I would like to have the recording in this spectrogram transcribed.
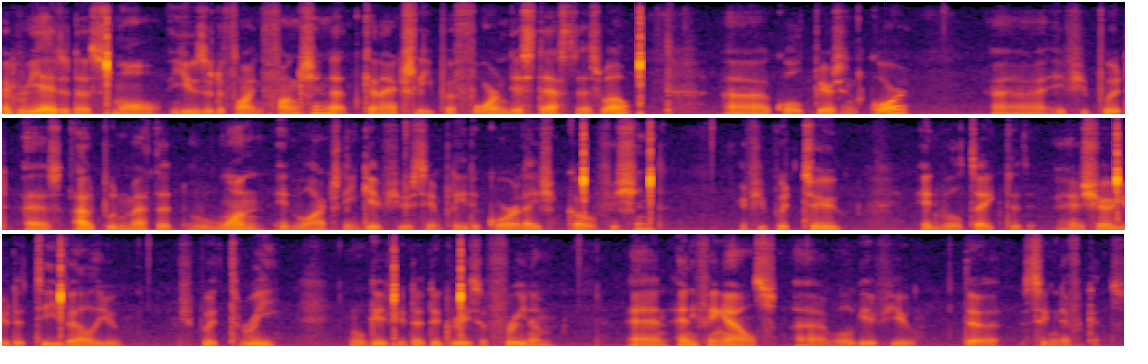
I created a small user-defined function that can actually perform this test as well, uh, called Pearson Core. Uh, if you put as output method 1, it will actually give you simply the correlation coefficient. If you put 2, it will take the, uh, show you the t-value. If you put 3, will give you the degrees of freedom and anything else uh, will give you the significance.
